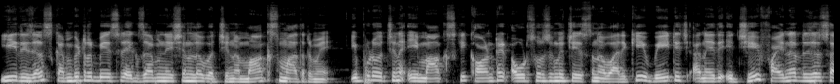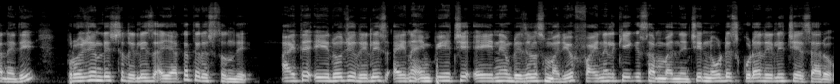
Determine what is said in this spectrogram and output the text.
ఈ రిజల్ట్స్ కంప్యూటర్ బేస్డ్ ఎగ్జామినేషన్లో వచ్చిన మార్క్స్ మాత్రమే. ఇప్పుడు వచ్చిన ఈ మార్క్స్కి కాంట్రాక్ట్ అవుట్సోర్సింగ్లు చేస్తున్న వారికి వెయిటేజ్ అనేది ఇచ్చి ఫైనల్ రిజల్ట్స్ అనేది ప్రొవిజన్ లిస్ట్ రిలీజ్ అయ్యాక తెలుస్తుంది. అయితే ఈ రోజు రిలీజ్ అయిన ఎంపీహెచ్ఏ ఏఎన్ఎం రిజల్ట్స్ మరియు ఫైనల్ కీకి సంబంధించి నోటీస్ కూడా రిలీజ్ చేశారు.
